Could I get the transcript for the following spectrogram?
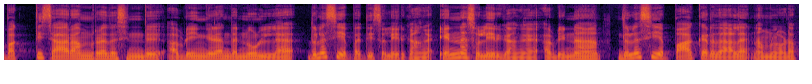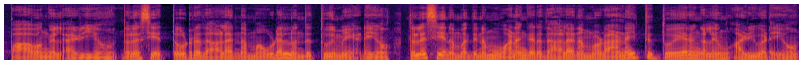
பக்தி சாராமிரத சிந்து அப்படிங்கிற அந்த நூலில் துளசியை பற்றி சொல்லியிருக்காங்க. என்ன சொல்லியிருக்காங்க அப்படின்னா துளசியை பார்க்கறதால நம்மளோட பாவங்கள் அழியும். துளசியை தொடுறதால நம்ம உடல் வந்து தூய்மை அடையும். துளசியை நம்ம தினமும் வணங்குறதால நம்மளோட அனைத்து துயரங்களையும் அழிவடையும்.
